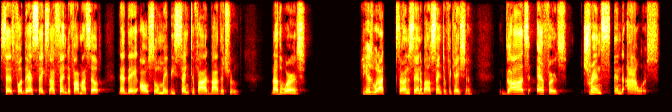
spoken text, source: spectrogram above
Says, for their sakes I sanctify myself that they also may be sanctified by the truth. In other words, here's what I to understand about sanctification. God's efforts transcend ours.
